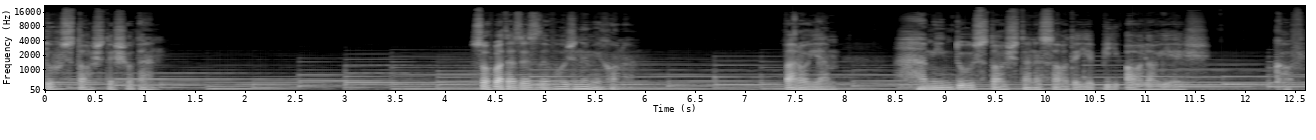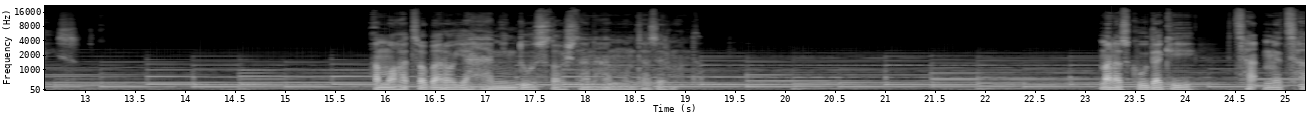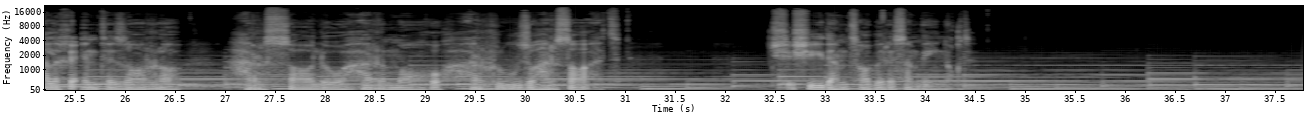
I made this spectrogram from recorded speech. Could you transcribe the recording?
دوست داشته شدن. صحبت از ازدواج نمی کنم برایم همین دوست داشتن ساده بی آلایش کافی است. اما حتی برای همین دوست داشتن هم منتظر من از کودکی طعم تلخ انتظار را هر سال و هر ماه و هر روز و هر ساعت چشیدم تا برسم به این نقطه.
